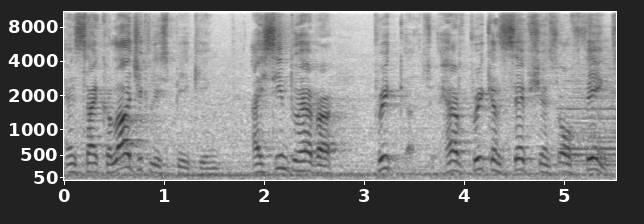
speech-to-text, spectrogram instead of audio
And psychologically speaking, I seem to have, a pre- have preconceptions of things.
